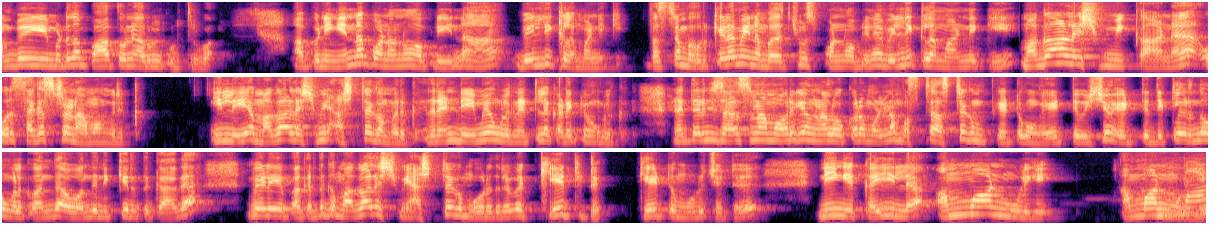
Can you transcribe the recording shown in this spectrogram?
அம்பிகை மட்டும் தான் பார்த்தோன்னே அருள் கொடுத்துருவா. அப்போ நீங்க என்ன பண்ணணும் அப்படின்னா வெள்ளிக்கிழமை அன்னைக்கு ஃபர்ஸ்ட் நம்ம ஒரு கிழமை நம்ம சூஸ் பண்ணோம் அப்படின்னா வெள்ளிக்கிழமை அன்னைக்கு மகாலட்சுமிக்கான ஒரு சகஸ்ரநாமம் இருக்கு. இல்லையா? மகாலட்சுமி அஷ்டகம் இருக்கு. இது ரெண்டையுமே உங்களுக்கு நெட்ல கிடைக்கும் உங்களுக்கு. எனக்கு தெரிஞ்சு சகஸ்திரநாமம் வரைக்கும் அவங்களால உட்கார முடியலன்னா ஃபர்ஸ்ட் அஷ்டகம் கேட்டுக்கோங்க. எட்டு விஷயம் எட்டு திக்குல இருந்து உங்களுக்கு வந்து அவ வந்து நிக்கிறதுக்காக வேலையை பார்க்கறதுக்கு மகாலட்சுமி அஷ்டகம் ஒரு தடவை கேட்டுட்டு கேட்டு முடிச்சுட்டு நீங்க கையில அம்மான் மூலிகை அம்மான் மூலிகை.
